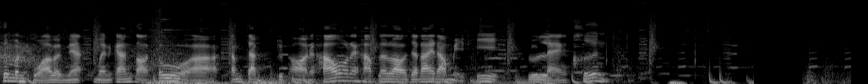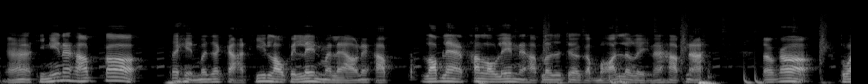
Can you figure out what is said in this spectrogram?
ขึ้นบนหัวแบบเนี้ย เหมือนการต่อสู้อ่ากำจัดจุดอ่อนเขานะครับ แล้วเราจะได้ดาเมจที่รุนแรงขึ้นอ่าทีนี้นะครับก็จะเห็นบรรยากาศที่เราไปเล่นมาแล้วนะครับ รอบแรกถ้าเราเล่นนะครับ เราจะเจอกับบอสเลยนะครับนะ แล้วก็ตัว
